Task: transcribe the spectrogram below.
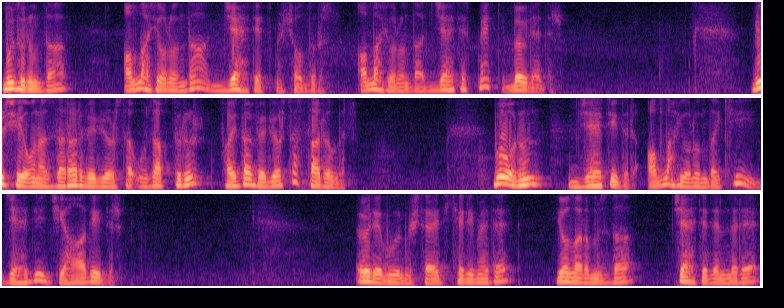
Bu durumda Allah yolunda cehd etmiş oluruz. Allah yolunda cehd etmek böyledir. Bir şey ona zarar veriyorsa uzak durur, fayda veriyorsa sarılır. Bu onun cehdidir. Allah yolundaki cehdi, cihadidir. Öyle buyurmuşlar ayet-i kerimede, yollarımızda cehd edenlere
